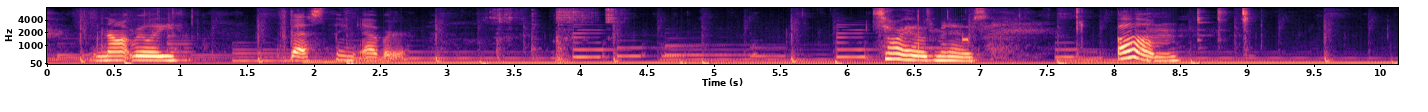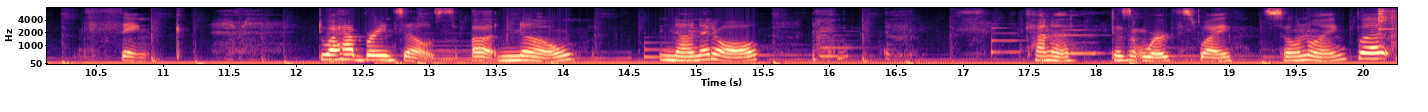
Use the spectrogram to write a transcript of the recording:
not really the best thing ever. Sorry, that was my nose. Um, think. Do I have brain cells? Uh, no, none at all. kind of doesn't work. That's why it's so annoying. But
